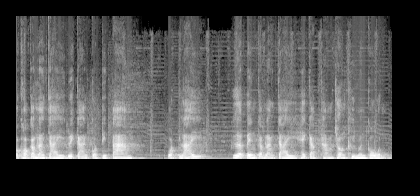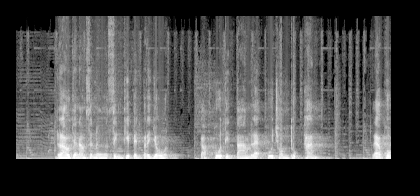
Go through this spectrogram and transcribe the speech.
ก็ขอกำลังใจด้วยการกดติดตาม กดไลค์เพื่อเป็นกำลังใจให้กับทางช่องคืนวันโกน เราจะนำเสนอสิ่งที่เป็นประโยชน์ กับผู้ติดตามและผู้ชมทุกท่าน แล้วพบ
